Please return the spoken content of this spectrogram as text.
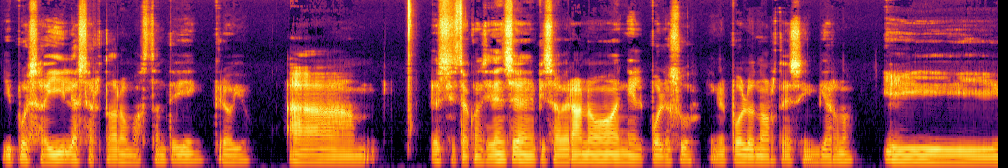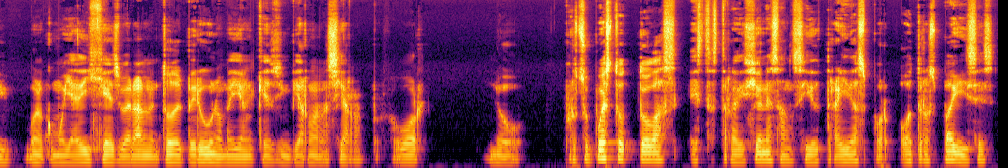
y pues ahí le acertaron bastante bien, creo yo. Ah, es esta coincidencia, empieza verano en el polo sur, en el polo norte es invierno. Y bueno, como ya dije, es verano en todo el Perú, no me digan que es invierno en la sierra, por favor. No. Por supuesto, todas estas tradiciones han sido traídas por otros países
